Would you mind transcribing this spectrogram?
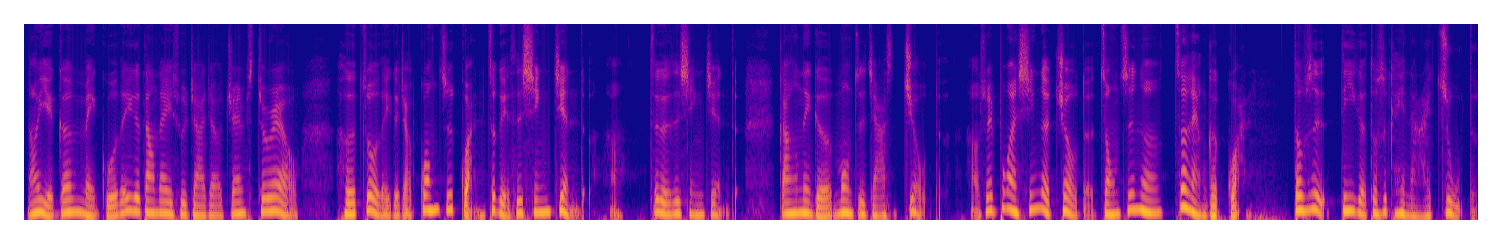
然后也跟美国的一个当代艺术家叫 James Terrell 合作了一个叫光之馆，这个也是新建的哈，这个是新建的。刚刚那个梦之家是旧的，好，所以不管新的旧的，总之呢，这两个馆都是第一个都是可以拿来住的。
